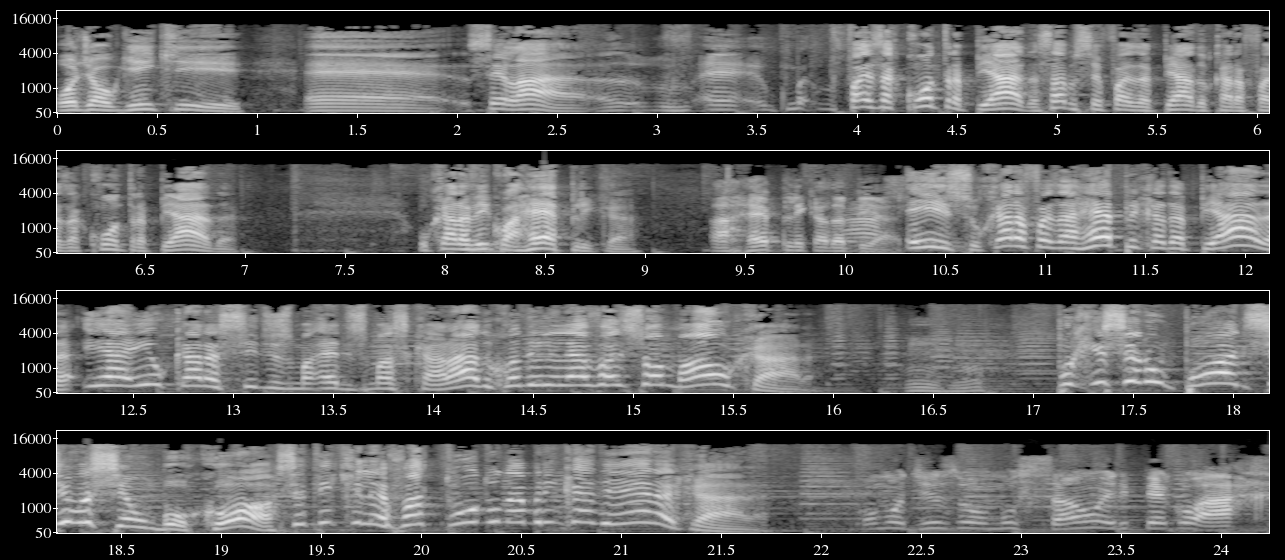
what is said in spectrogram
ou de alguém que, é, sei lá, é, faz a contra-piada, sabe você faz a piada, o cara faz a contra-piada? O cara vem com a réplica. A réplica da piada. É Isso, o cara faz a réplica da piada, e aí o cara se desma- é desmascarado quando ele leva isso a mal, cara. Porque você não pode, se você é um bocó, você tem que levar tudo na brincadeira, cara. Como diz o Moção, ele pegou ar.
